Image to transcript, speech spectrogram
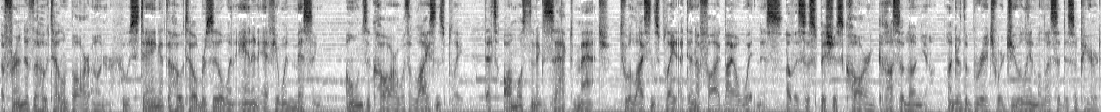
A friend of the hotel and bar owner, who was staying at the Hotel Brazil when An and Eefje went missing, owns a car with a license plate that's almost an exact match to a license plate identified by a witness of a suspicious car in Grâce-Hollogne under the bridge where Julie and Melissa disappeared.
